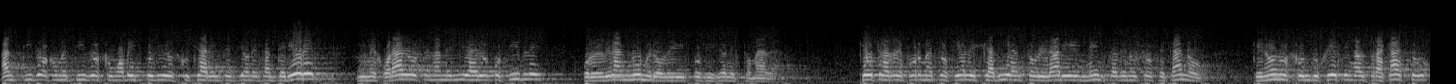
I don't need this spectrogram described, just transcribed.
han sido acometidos, como habéis podido escuchar en sesiones anteriores, y mejorados en la medida de lo posible por el gran número de disposiciones tomadas. ¿Qué otras reformas sociales que habían sobre el área inmensa de nuestro secano que no nos condujesen al fracaso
